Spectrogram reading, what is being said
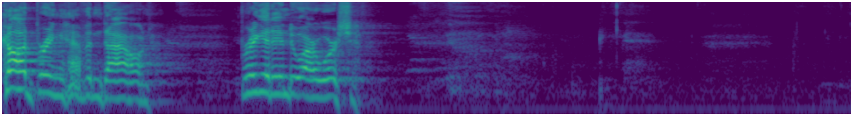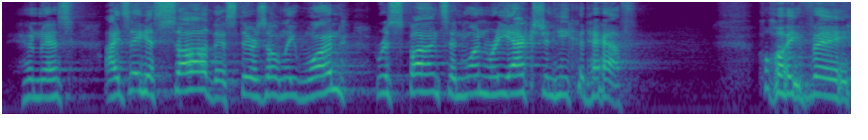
God, bring heaven down. Bring it into our worship. And as Isaiah saw this, there's only one response and one reaction he could have. Oy vey.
